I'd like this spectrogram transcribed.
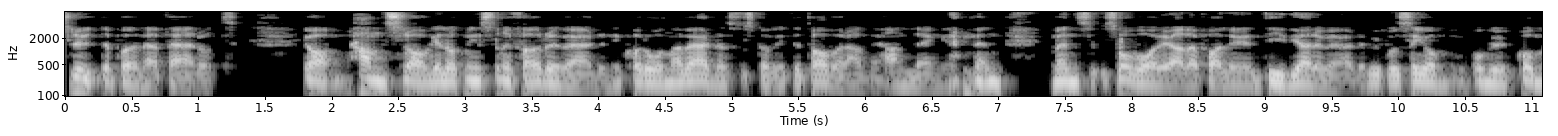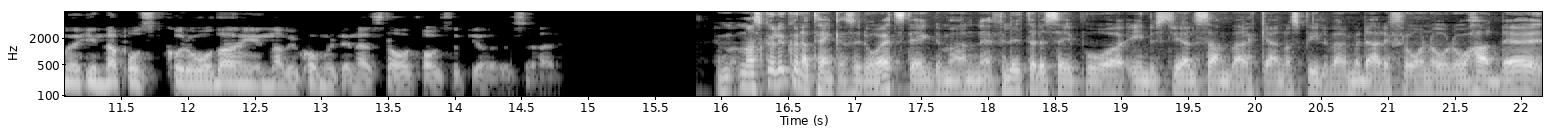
slutet på en affär åt ja, handslag, eller åtminstone förr i världen. I coronavärlden så ska vi inte ta varandra i hand längre. Men, men så var det i alla fall i den tidigare världen. Vi får se om, om vi kommer hinna post-corona innan vi kommer till nästa avtalsuppgörelse. Här. Man skulle kunna tänka sig då ett steg där man förlitade sig på industriell samverkan och spillvärme därifrån och då hade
